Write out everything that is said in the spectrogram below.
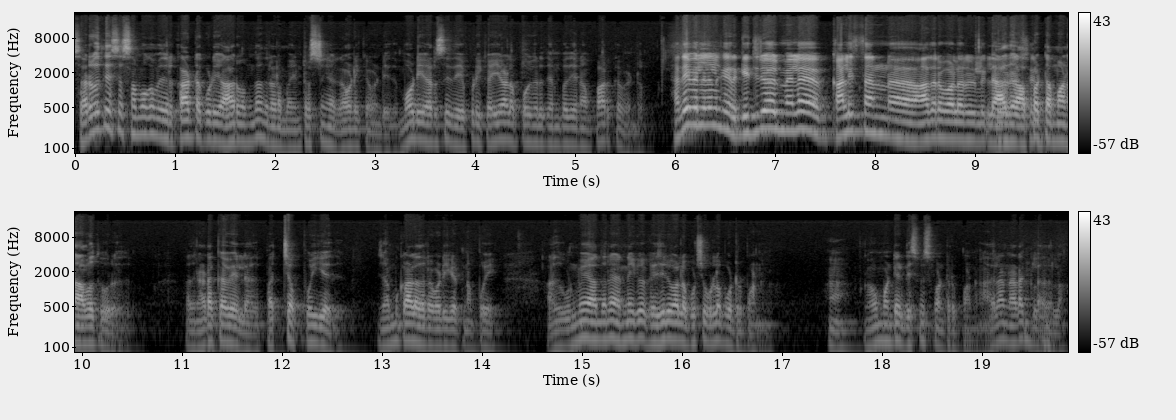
சர்வதேச சமூகம் இதில் காட்டக்கூடிய ஆர்வம் தான் இதில் நம்ம இன்ட்ரெஸ்டிங்காக கவனிக்க வேண்டியது. மோடி அரசு இதை எப்படி கையாளப் போகிறது என்பதை நாம் பார்க்க வேண்டும். அதே வேளையில் கெஜ்ரிவால் மேலே காலிஸ்தான் இல்லை அது அப்பட்டமான அவதூறு அது அது நடக்கவே இல்லை. அது பச்சை பொய் அது. ஜம்மு காலத்தில் வடிகட்டின பொய். அது உண்மையாக இருந்ததுன்னா என்றைக்கோ கெஜ்ரிவாலை பிடிச்சி உள்ளே போட்டிருப்பானுங்க. ஆ. கவர்மெண்ட்டே டிஸ்மிஸ் பண்ணிருப்பானுங்க. அதெல்லாம் நடக்கல அதெல்லாம்.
